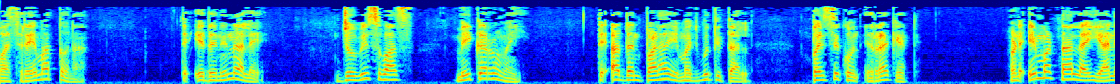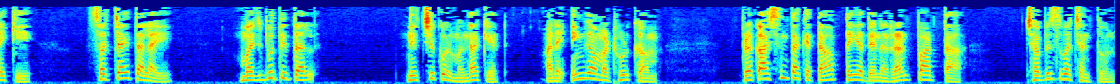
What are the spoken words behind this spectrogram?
వసిరేమాత్తోనా ते इदनिनाले जो विश्वास मी करू मई ते अदन पढ़ाई मजबूती तल बैसे कोन इराकेट और इमट ना लाई यानी कि सच्चाई तलाई मजबूती तल निश्चय कोन मंदाकेट अने इंगा मठुड़ कम प्रकाशन ता किताब तैयार देना ಪ್ರಕಾಶಂತ ಕಿತಾಬ್ ತೆಯ್ಯದೆನ ರಣ್ ಪಾಡ್ತಾ ಛಬೀಸ್ ವಚಂತುನ್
